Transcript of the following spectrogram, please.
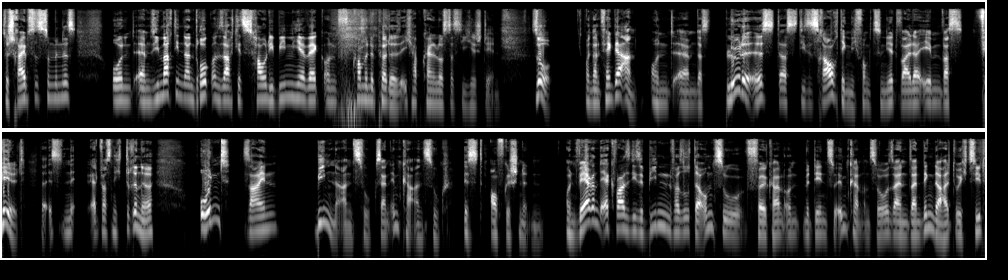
So schreibst du es zumindest. Und ähm, sie macht ihm dann Druck und sagt, jetzt hau die Bienen hier weg und komm in eine Pötte. Ich habe keine Lust, dass die hier stehen. So, und dann fängt er an. Und ähm, das Blöde ist, dass dieses Rauchding nicht funktioniert, weil da eben was fehlt. Da ist ne, etwas nicht drinne. Und sein Bienenanzug, sein Imkeranzug ist aufgeschnitten. Und während er quasi diese Bienen versucht, da umzuvölkern und mit denen zu imkern und so, sein, sein Ding da halt durchzieht,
